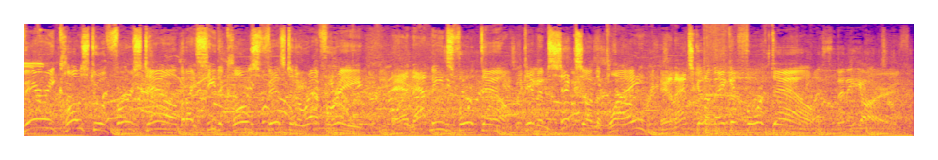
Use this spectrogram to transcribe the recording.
very close to a first down, but I see the closed fist of the referee, and that means fourth down. Give him six on the play, and that's going to make it fourth down. less than a yard.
